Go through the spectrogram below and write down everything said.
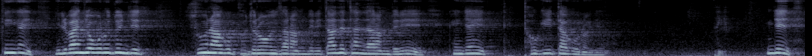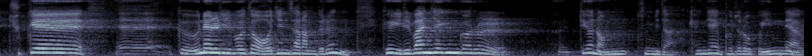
그러니까 일반적으로도 이제 순하고 부드러운 사람들이 따뜻한 사람들이 굉장히 덕이 있다고 그러죠. 이제 주께 그 은혜를 입어서 어진 사람들은 그 일반적인 거를 뛰어넘습니다. 굉장히 부드럽고 인내하고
